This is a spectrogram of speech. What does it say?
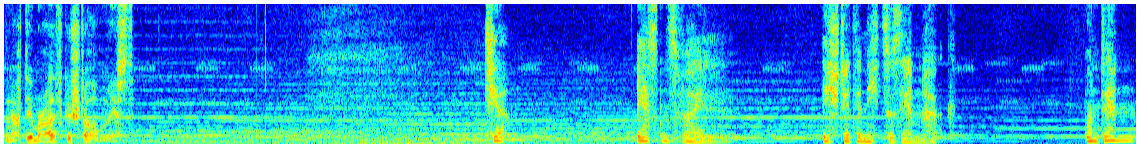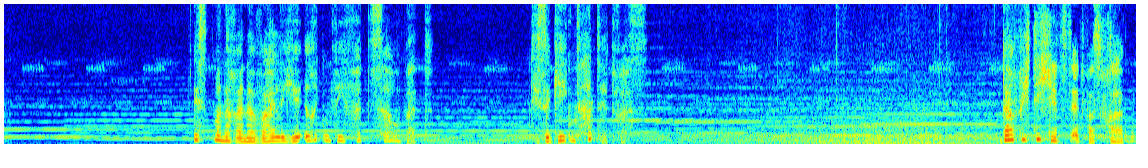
nachdem Ralph gestorben ist? Tja, erstens, weil ich Städte nicht so sehr mag. Und dann ist man nach einer Weile hier irgendwie verzaubert. Diese Gegend hat etwas. Darf ich dich jetzt etwas fragen?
